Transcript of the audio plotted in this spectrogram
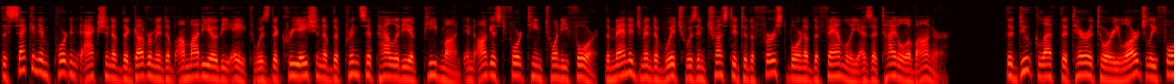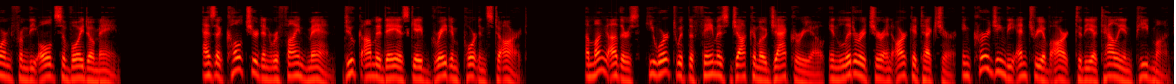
The second important action of the government of Amadeo VIII was the creation of the Principality of Piedmont in August 1424, the management of which was entrusted to the firstborn of the family as a title of honour. The duke left the territory largely formed from the old Savoy domain. As a cultured and refined man, Duke Amadeus gave great importance to art. Among others, he worked with the famous Giacomo Jacquerio in literature and architecture, encouraging the entry of art to the Italian Piedmont.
